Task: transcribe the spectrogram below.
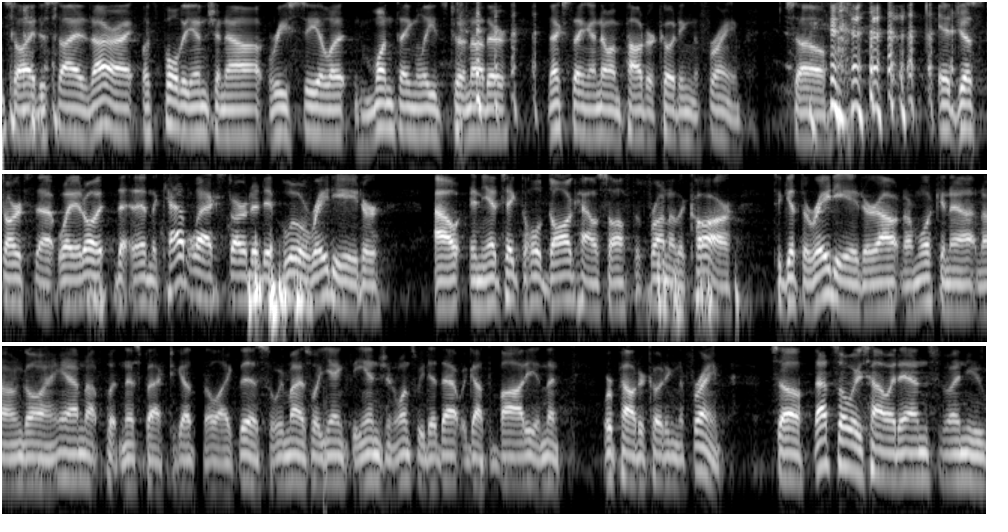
So I decided, all right, let's pull the engine out, reseal it. And one thing leads to another. Next thing I know, I'm powder coating the frame. So it just starts that way. It, and the Cadillac started, it blew a radiator out, and you had to take the whole doghouse off the front of the car to get the radiator out. And I'm looking at it and I'm going, yeah, I'm not putting this back together like this. So we might as well yank the engine. Once we did that, we got the body, and then we're powder coating the frame. So that's always how it ends when you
